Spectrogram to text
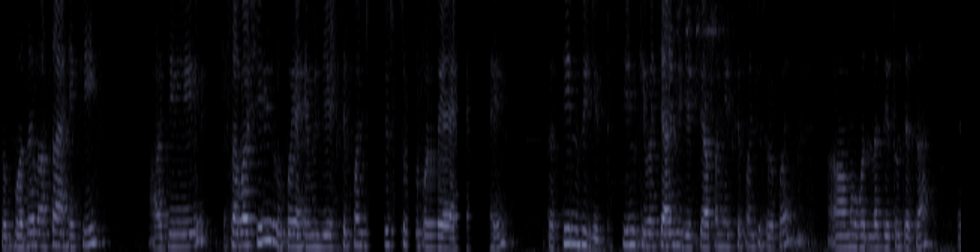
तो बदल असा आहे की जे सव्वाशे रुपये आहे म्हणजे एकशे पंचवीस रुपये आहे तर तीन व्हिजिट तीन किंवा चार व्हिजिटचे आपण एकशे पंचवीस रुपये मोबदला देतो त्याचा. तर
